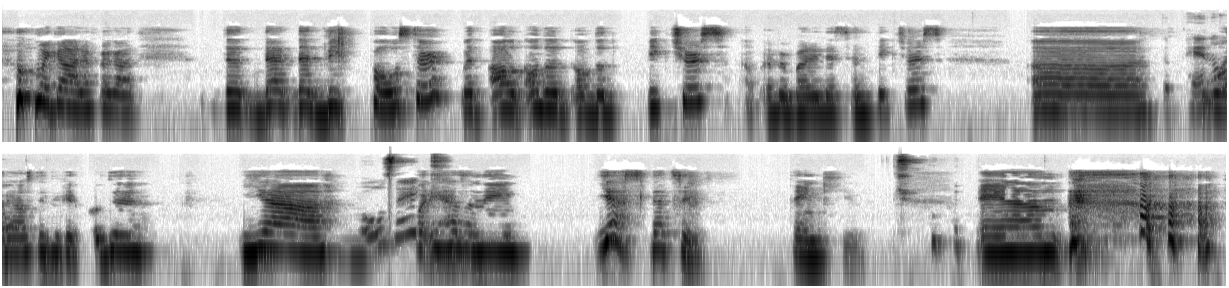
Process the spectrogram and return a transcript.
oh my god, I forgot. The, that that big poster with all, all the of the pictures of everybody that sent pictures. Uh, The panel what else did we get? The yeah, mosaic. but it has a name. Yes, that's it. Thank you. and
